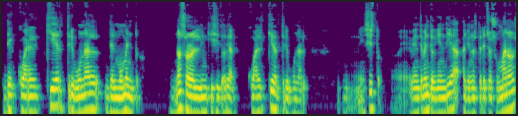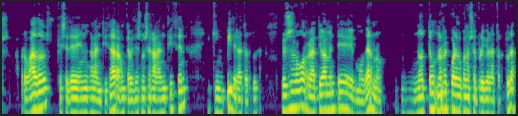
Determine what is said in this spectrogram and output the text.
de cualquier tribunal del momento. No solo el inquisitorial, cualquier tribunal. Insisto, evidentemente hoy en día hay unos derechos humanos aprobados que se deben garantizar, aunque a veces no se garanticen, y que impide la tortura. Pero eso es algo relativamente moderno. No, no recuerdo cuándo se prohibió la tortura,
